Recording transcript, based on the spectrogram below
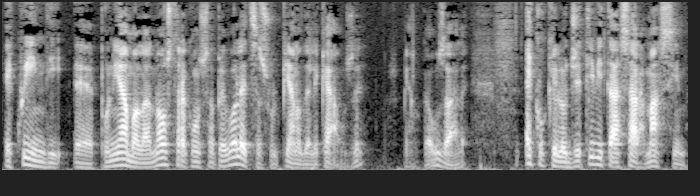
e quindi eh, poniamo la nostra consapevolezza sul piano delle cause, sul piano causale, ecco che l'oggettività sarà massima,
